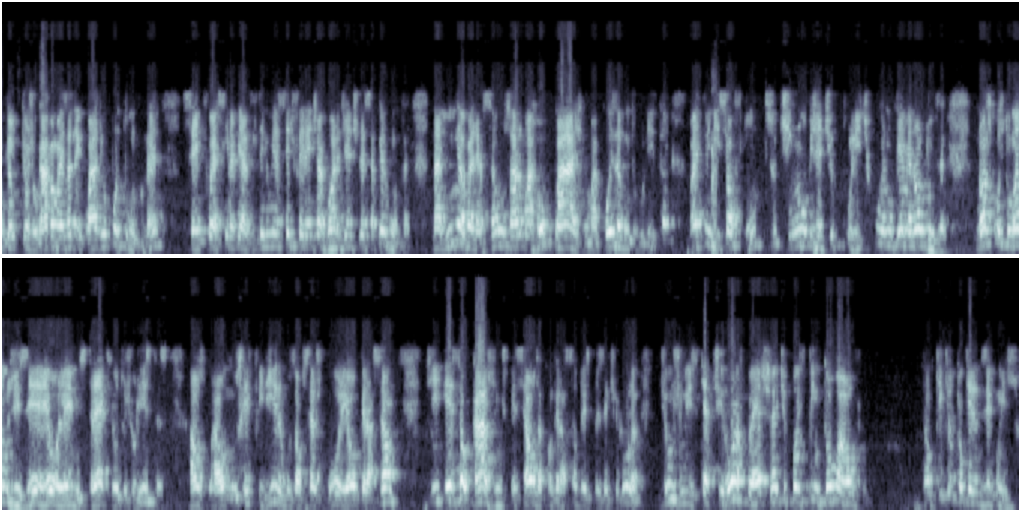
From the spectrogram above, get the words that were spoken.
que eu, que eu julgava mais adequado e oportuno, né? Sempre foi assim na minha vida e não ia ser diferente agora diante dessa pergunta. Na minha avaliação, usaram uma roupagem, uma coisa muito bonita, mas do início ao fim, isso tinha um objetivo político, eu não tenho a menor dúvida. Nós costumamos dizer, eu, Lênin Streck e outros juristas, ao, ao nos referirmos ao Sérgio Moro e à operação, que esse é o caso, em especial, da condenação do ex-presidente Lula, de um juiz que atirou a flecha e depois pintou o alvo. Então, o que, que eu estou querendo dizer com isso?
